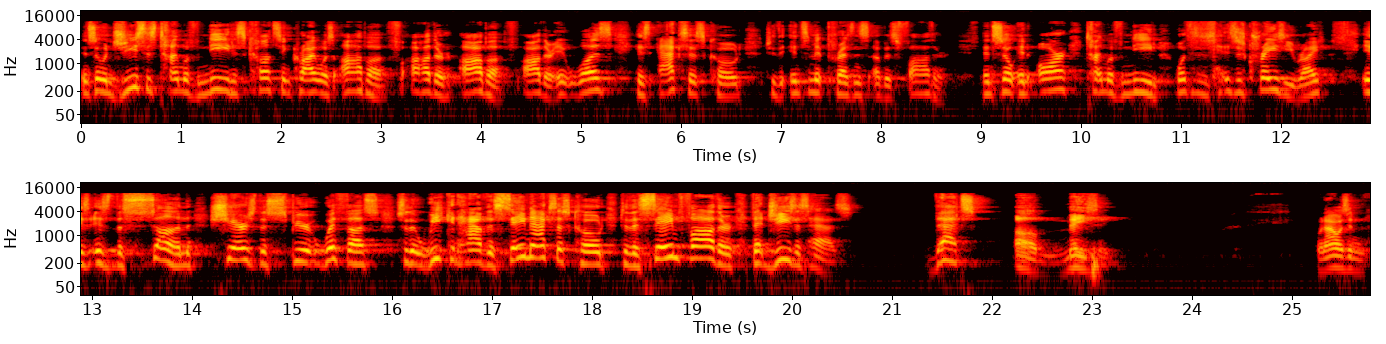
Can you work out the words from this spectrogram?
And so in Jesus' time of need, his constant cry was, Abba, Father, Abba, Father. It was his access code to the intimate presence of his Father. And so in our time of need, what this is, this is crazy, right? Is, is the Son shares the Spirit with us so that we can have the same access code to the same Father that Jesus has. That's amazing. When I was in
